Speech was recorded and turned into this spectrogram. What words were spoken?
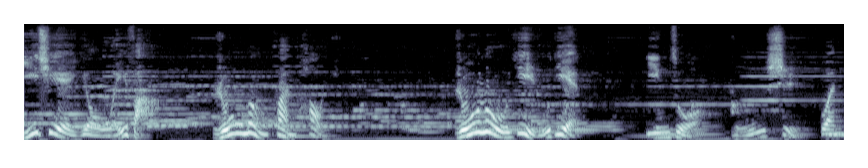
一切有为法，如梦幻泡影，如露亦如电，应作如是观。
